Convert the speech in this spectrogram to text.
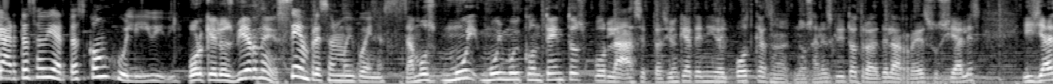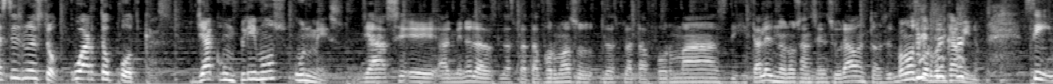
Cartas abiertas con Juli y Vivi. Porque los viernes Siempre son muy buenos. Estamos muy, muy, muy contentos por la aceptación que ha tenido el podcast. Nos- Nos han escrito a través de las redes sociales. Y ya este es nuestro cuarto podcast. Ya cumplimos un mes. Ya se- eh, al menos las, las plataformas, las plataformas digitales no nos han censurado. Entonces vamos por buen camino. Sí,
